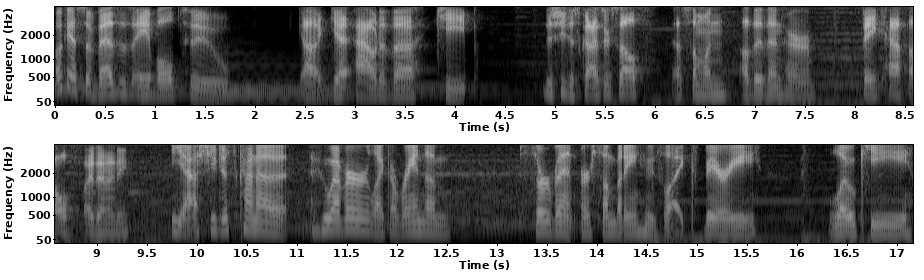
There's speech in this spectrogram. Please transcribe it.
Okay, so Vez is able to uh, get out of the keep. Does she disguise herself as someone other than her fake half elf identity? Yeah, she just kind of whoever like a random servant or somebody who's like very low key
